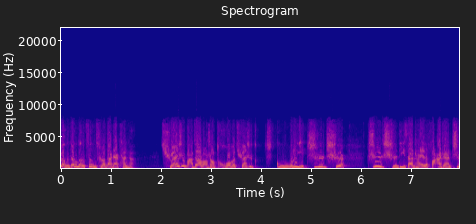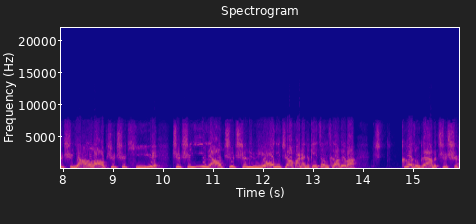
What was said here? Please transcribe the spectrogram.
等等等政策，大家看看，全是把这儿往上拖嘛，全是鼓励支持支持第三产业的发展，支持养老，支持体育，支持医疗，支持旅游。你只要发展就给政策，对吧？各种各样的支持，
